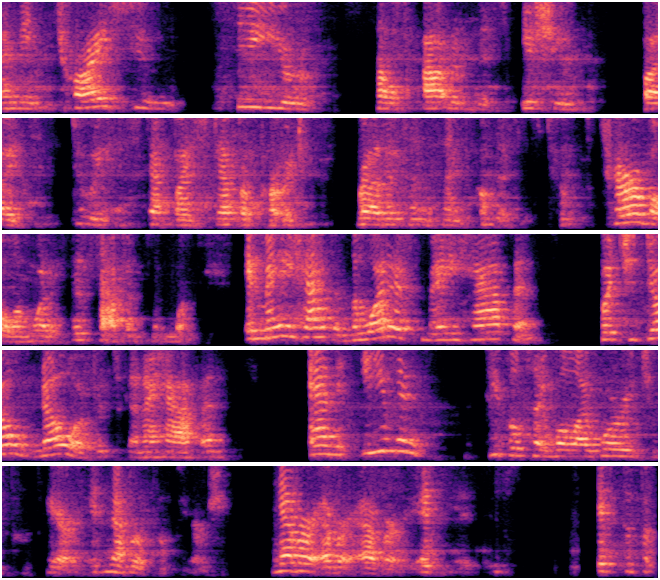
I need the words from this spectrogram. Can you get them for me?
I mean, try to see yourself out of this issue by doing a step by step approach rather than think, oh, this is terrible. And what if this happens? And what it may happen. The what if may happen, but you don't know if it's going to happen. And even people say, well, I worry to prepare. It never prepares you. Never, ever, ever. It, it's, if the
